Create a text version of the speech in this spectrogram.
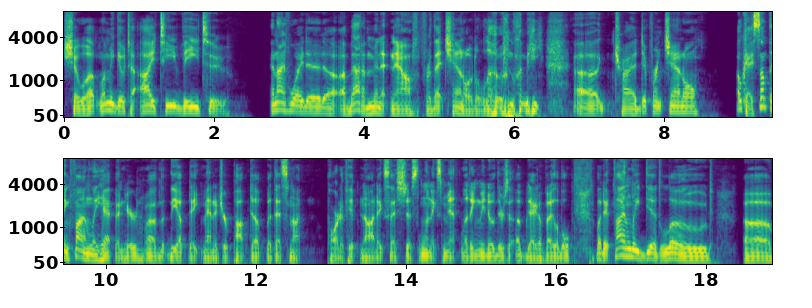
show up. Let me go to ITV2. And I've waited uh, about a minute now for that channel to load. Let me uh, try a different channel. Okay, something finally happened here. the, the update manager popped up, but that's not part of Hypnotix. That's just Linux Mint letting me know there's an update available. But it finally did load uh,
